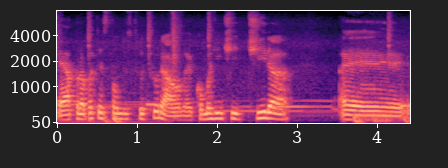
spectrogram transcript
é, a própria questão do estrutural, né? Como a gente tira. É,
